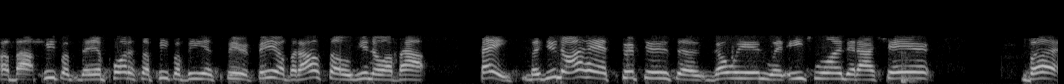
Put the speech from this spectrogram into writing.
about people, the importance of people being spirit filled, but also, you know, about faith. But you know, I had scriptures to go in with each one that I shared. But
